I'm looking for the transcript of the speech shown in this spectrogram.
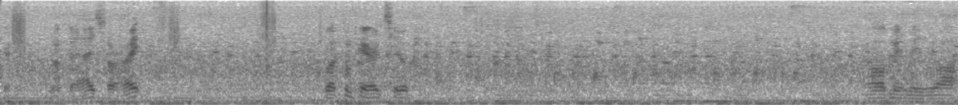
Okay, not bad, it's all right. What compared to Oh man, they rock.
